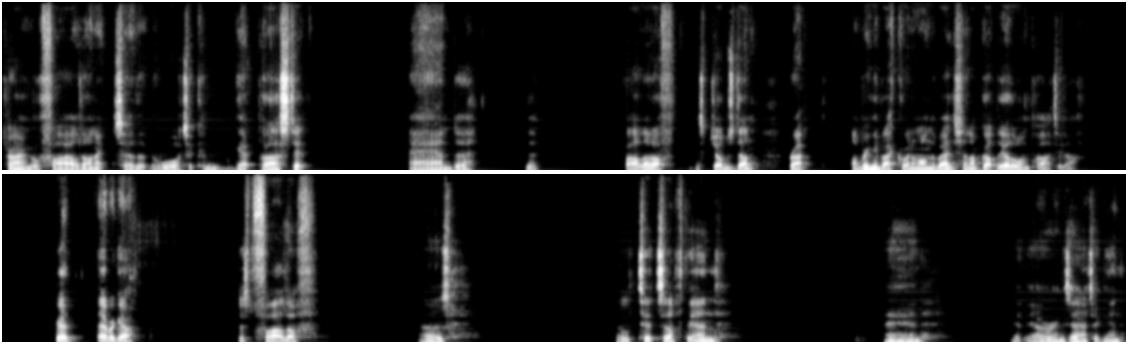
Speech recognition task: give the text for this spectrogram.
Triangle filed on it so that the water can get past it. And uh, the, file that off. This job's done. Right, I'll bring it back when I'm on the bench and I've got the other one parted off. Good, there we go. Just filed off those little tits off the end and get the O-rings out again.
